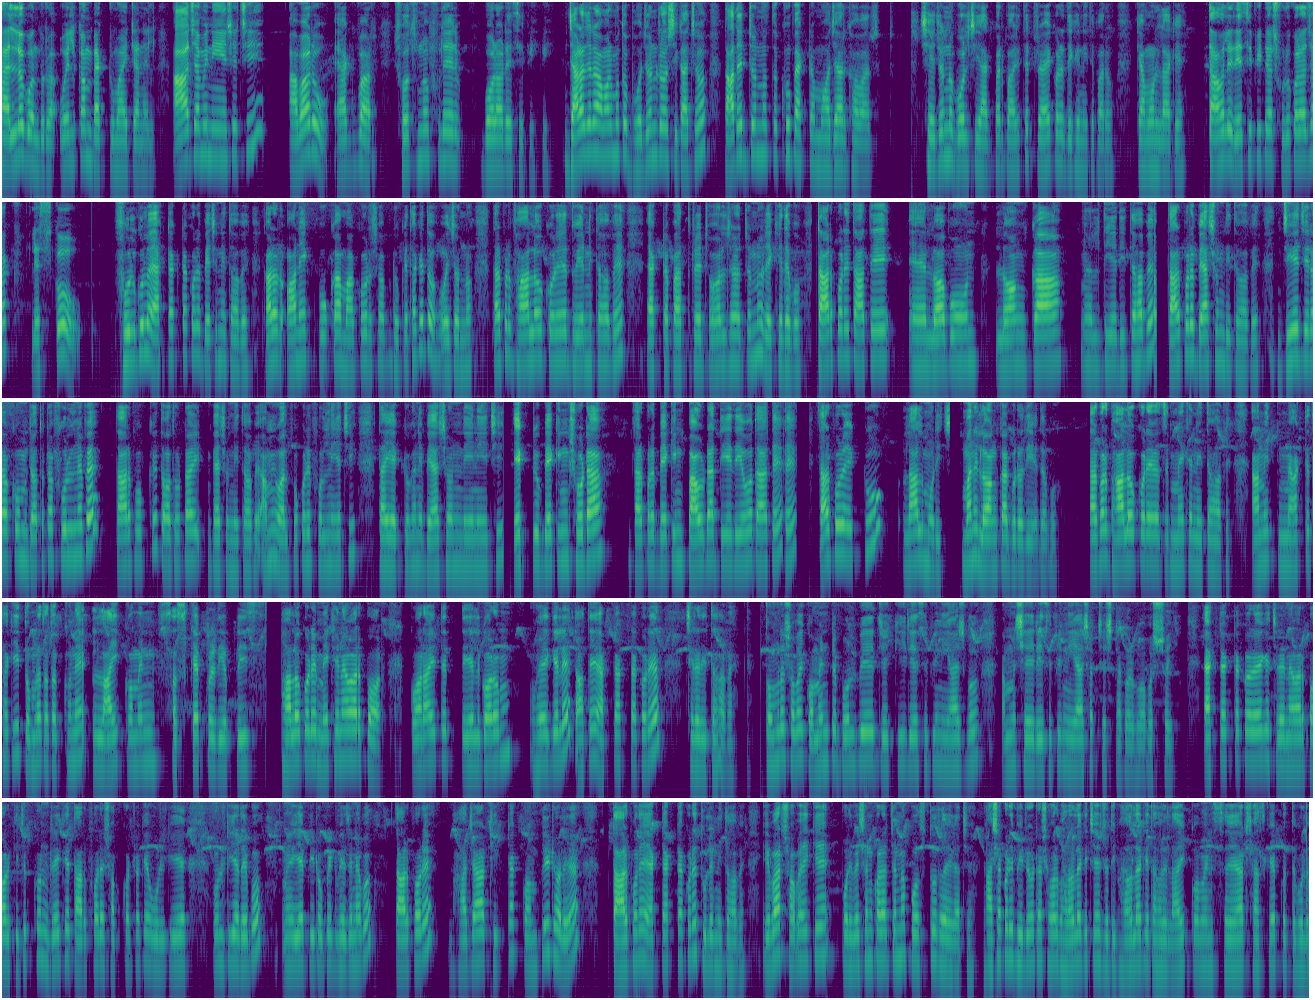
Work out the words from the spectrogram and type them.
Hello বন্ধুরা, welcome back to my channel. আজ আমি নিয়ে এসেছি আবারও একবার সজনো ফুলের বড়া রেসিপি যারা যারা আমার মতো ভোজন রসিক আছো, তাদের জন্য তো খুব একটা মজার খাবার। সেজন্য বলছি একবার বাড়িতে ট্রাই করে দেখে নিতে পারো, কেমন লাগে। তাহলে রেসিপিটা শুরু করা যাক। লেটস গো ফুলগুলো একটা একটা করে বেছে নিতে হবে। কারণ অনেক পোকা মাকড় সব ঢুকে থাকে তো, ওই জন্য। তারপর ভালো করে ধুয়ে নিতে হবে। একটা পাত্রে জল ঝরার জন্য রেখে দেব। তারপরে তাতে লবণ, লঙ্কা দিয়ে দিতে হবে। তারপরে বেসন দিতে হবে। যে যেরকম যতটা ফুল নেবে, তার পক্ষে ততটাই বেসন নিতে হবে। আমি অল্প করে ফুল নিয়েছি, তাই একটুখানি বেসন নিয়ে নিয়েছি। একটু বেকিং সোডা তারপরে বেকিং পাউডার দিয়ে দেবো তাতে। তারপরে একটু লাল মরিচ মানে লঙ্কা গুঁড়ো দিয়ে দেবো। তারপর ভালো করে মেখে নিতে হবে। আমি মাখতে থাকি, তোমরা ততক্ষণে লাইক কমেন্ট সাবস্ক্রাইব করে দিও প্লিজ ভালো করে মেখে নেওয়ার পর কড়াইতে তেল গরম হয়ে গেলে তাতে একটা একটা করে ছেড়ে দিতে হবে। তোমরা সবাই কমেন্টে বলবে যে কী রেসিপি নিয়ে আসব। আমি সেই রেসিপি নিয়ে আসার চেষ্টা করব অবশ্যই। একটা একটা করে ছেড়ে নেওয়ার পর কিছুক্ষণ রেখে তারপরে সবকটাকে উল্টিয়ে উল্টিয়ে দেবো ইয়ে ওপিঠ ভেজে নেব। তারপরে ভাজা ঠিকঠাক কমপ্লিট হলে তারপরে একটা একটা করে তুলে নিতে হবে। এবার সবাইকে পরিবেশন করার জন্য প্রস্তুত হয়ে গেছে। আশা করি ভিডিওটা সবার ভালো লেগেছে। যদি ভালো লাগে তাহলে লাইক কমেন্ট শেয়ার সাবস্ক্রাইব করতে ভুলে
